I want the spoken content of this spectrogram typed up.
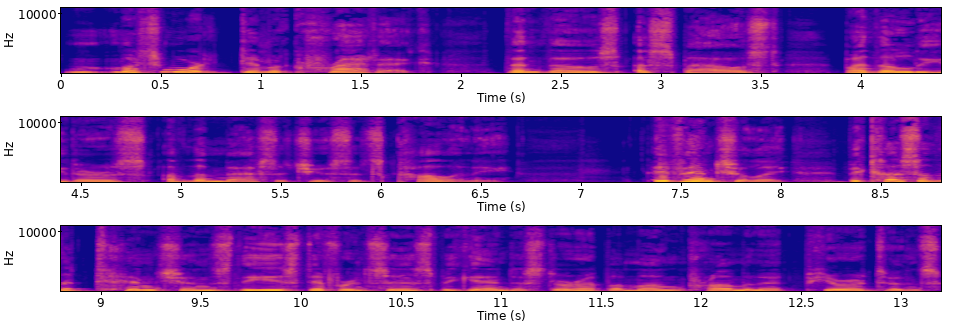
much more democratic than those espoused by the leaders of the Massachusetts colony. Eventually, because of the tensions these differences began to stir up among prominent Puritans,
